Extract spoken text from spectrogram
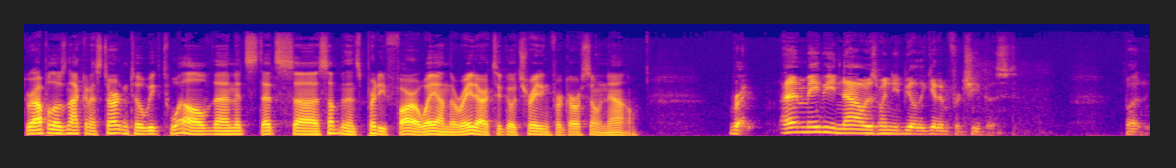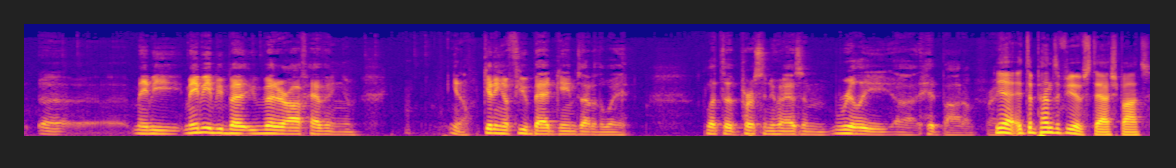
Garoppolo's not going to start until week 12, then it's that's uh, something that's pretty far away on the radar to go trading for Garcon now. Right. And maybe now is when you'd be able to get him for cheapest. But uh, maybe maybe it'd be better, you'd be better off having him, you know, getting a few bad games out of the way. Let the person who has him really uh, hit bottom. Right? Yeah, it depends if you have stash spots.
